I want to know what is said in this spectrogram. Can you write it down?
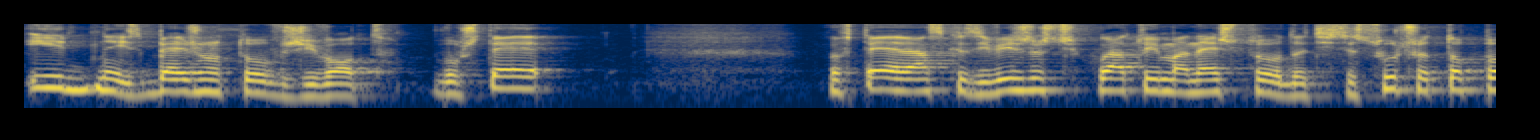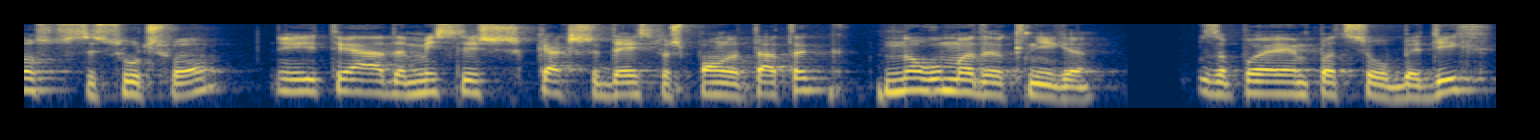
и неизбежното в живота. Въобще в тези разкази виждаш, че когато има нещо да ти се случва, то просто се случва и трябва да мислиш как ще действаш по-нататък. Много мъдра книга. За пореден път се убедих.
